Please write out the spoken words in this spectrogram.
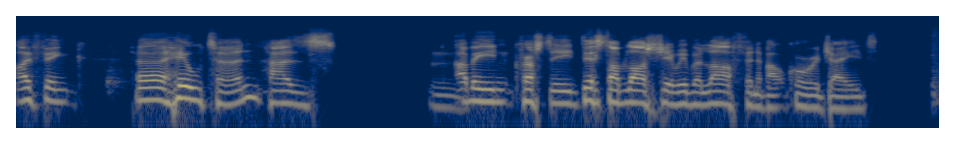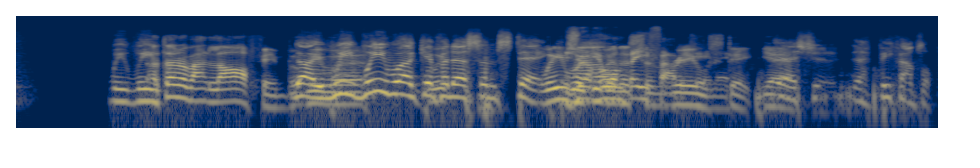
I think her heel turn has Mm. I mean, Krusty, this time last year we were laughing about Cora Jade. We we I don't know about laughing, but no, we we, were, we were giving we- her some stick. we were giving on her some real stick. yeah, Yeah, she, yeah, BFAB's not,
